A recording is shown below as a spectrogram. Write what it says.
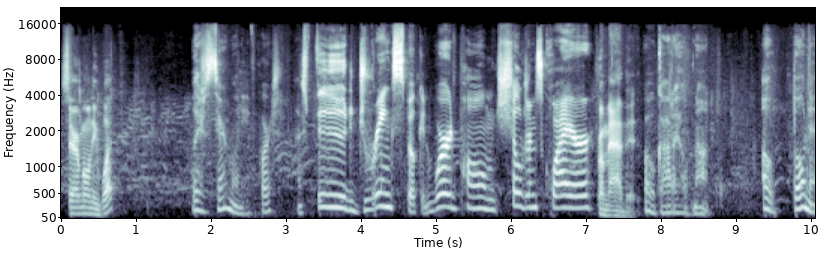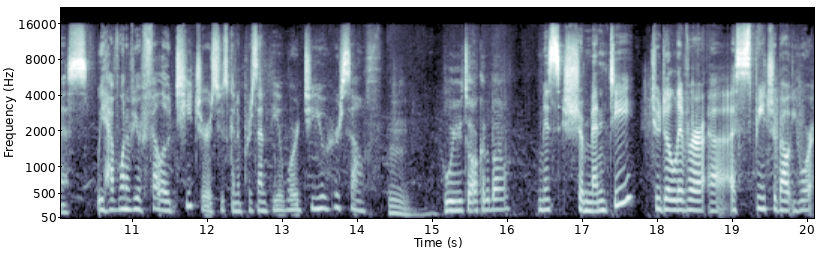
Ceremony what? Well, there's a ceremony, of course. There's food, drinks, spoken word poem, children's choir. From Abbott. Oh, God, I hope not. Oh, bonus. We have one of your fellow teachers who's going to present the award to you herself. Hmm. Who are you talking about? Miss Schemmenti, to deliver a, a speech about your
